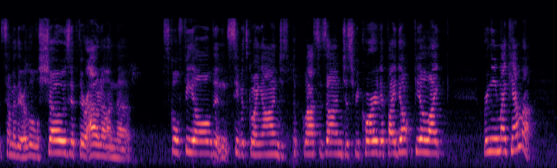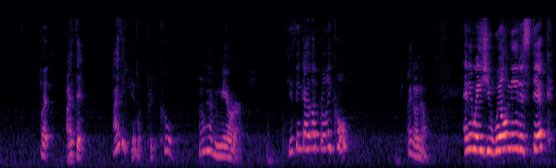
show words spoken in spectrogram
some of their little shows if they're out on the school field and see what's going on. Just put the glasses on, just record if I don't feel like bringing my camera. But I think I think they look pretty cool. I don't have a mirror. Do you think I look really cool? I don't know. Anyways, you will need a stick.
